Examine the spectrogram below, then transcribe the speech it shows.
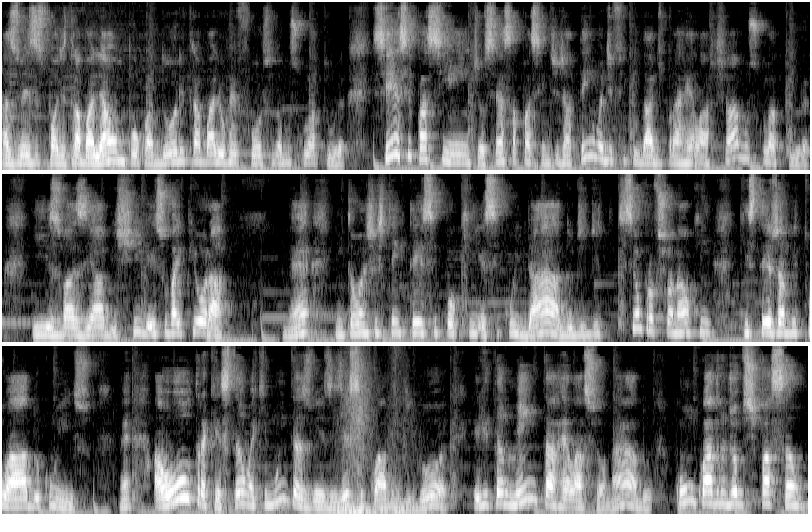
Às vezes pode trabalhar um pouco a dor e trabalha o reforço da musculatura. Se esse paciente ou se essa paciente já tem uma dificuldade para relaxar a musculatura e esvaziar a bexiga, isso vai piorar. Né? Então a gente tem que ter esse pouquinho, esse cuidado de, de ser um profissional que, que esteja habituado com isso. Né? A outra questão é que muitas vezes esse quadro de dor ele também está relacionado com um quadro de obstipação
